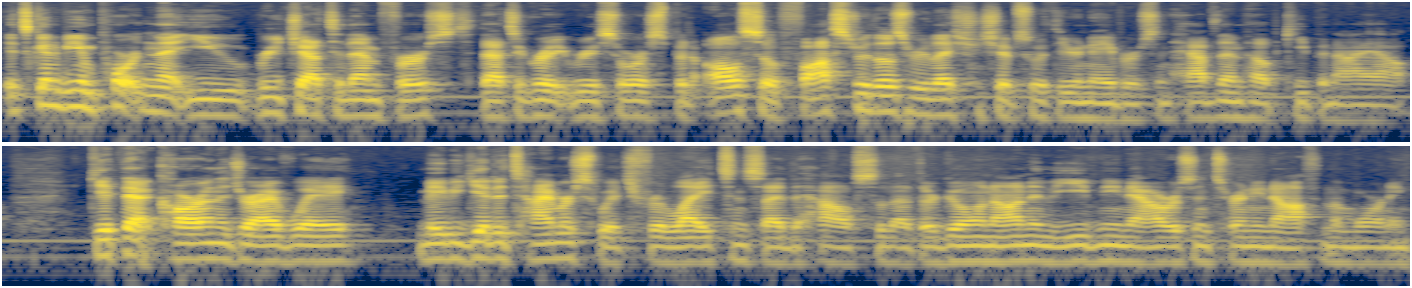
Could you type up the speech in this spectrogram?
it's going to be important that you reach out to them first. That's a great resource, but also foster those relationships with your neighbors and have them help keep an eye out. Get that car in the driveway, Maybe get a timer switch for lights inside the house so that they're going on in the evening hours and turning off in the morning.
